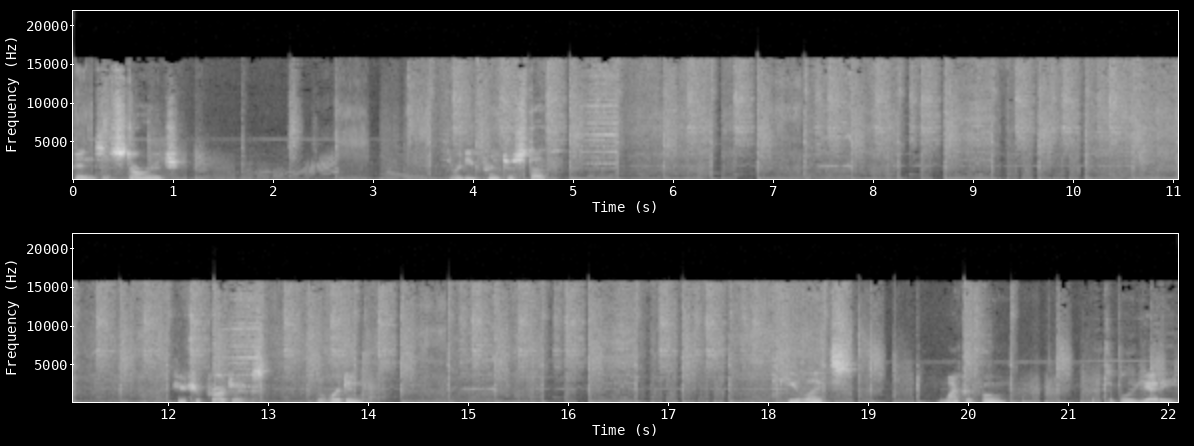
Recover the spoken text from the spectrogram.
Bins of storage, 3D printer stuff, future projects, the rigging, key lights, microphone, that's a Blue Yeti,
